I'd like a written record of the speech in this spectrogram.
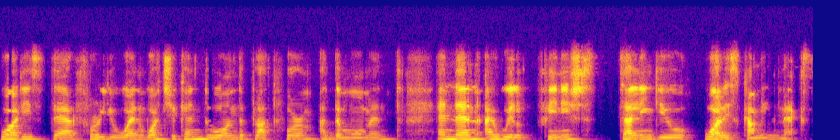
what is there for you and what you can do on the platform at the moment. And then I will finish telling you what is coming next.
